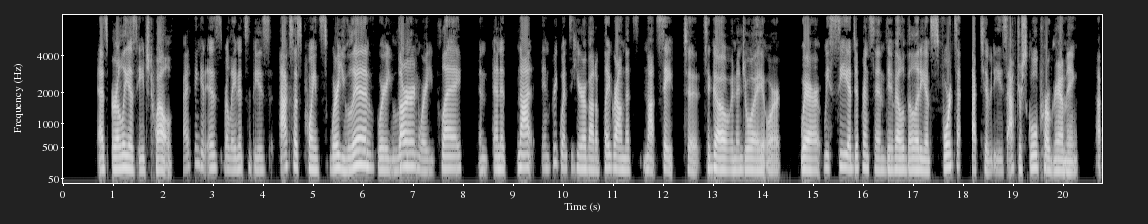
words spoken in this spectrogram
as early as age 12. I think it is related to these access points where you live, where you learn, where you play. And, and it's not infrequent to hear about a playground that's not safe to, to go and enjoy or where we see a difference in the availability of sports activities, after school programming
